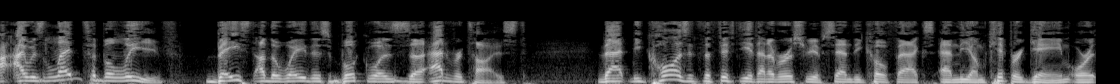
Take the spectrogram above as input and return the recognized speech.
I, was led to believe, based on the way this book was uh, advertised, that because it's the 50th anniversary of Sandy Koufax and the Yom game, or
